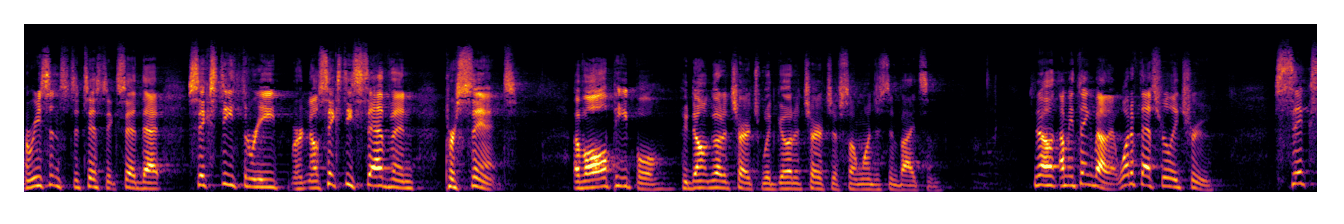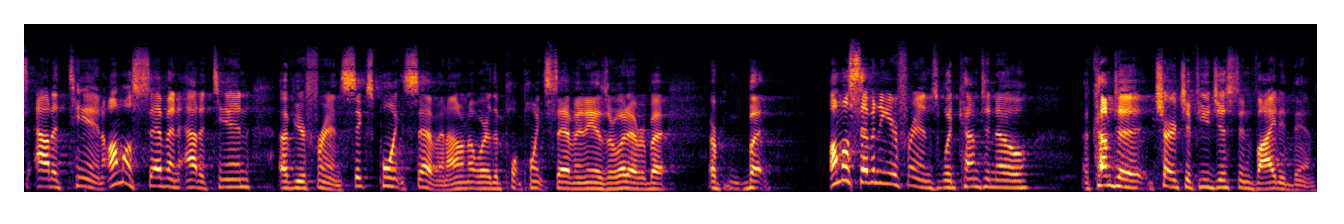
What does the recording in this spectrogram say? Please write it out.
A recent statistic said that 63 or no 67% of all people who don't go to church would go to church if someone just invites them. You know, I mean, think about that. What if that's really true? Six out of 10, almost seven out of 10 of your friends, 6.7. I don't know where the seven is or whatever, but, or, but almost seven of your friends would come to know, come to church if you just invited them.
